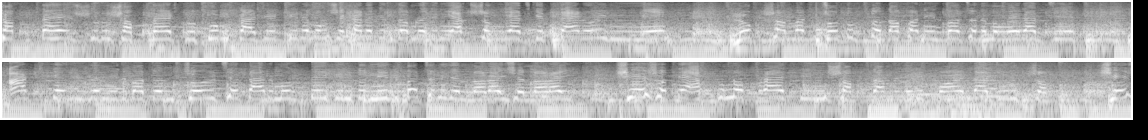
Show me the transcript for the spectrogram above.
সপ্তাহের শুরু, সপ্তাহের প্রথম কাজের দিন এবং সেখানে কিন্তু আমরা জানি একসঙ্গে আজকে তেরোই মে লোকসভার চতুর্থ দফা নির্বাচন এবং এ রাজ্যে আট কেন্দ্রে নির্বাচন চলছে। তার মধ্যেই কিন্তু নির্বাচনী যে লড়াই, সে লড়াই শেষ হতে এখনও প্রায় তিন সপ্তাহ, আমরা জানি পয়লা জুন শেষ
